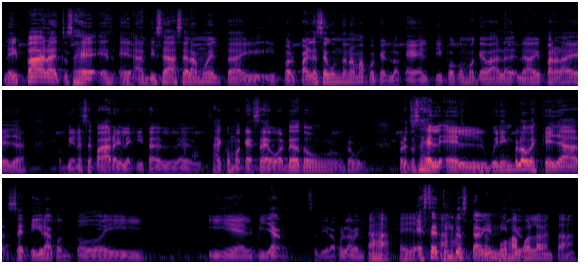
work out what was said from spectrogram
Le dispara, entonces eh, eh, Andy se hace la muerta y, y por un par de segundos nada más, porque lo que el tipo como que va, le, le va a disparar a ella, pues viene, se para y le quita el. el- o sea, como que se devuelve todo un revuelo. Pero entonces el, el winning blow es que ella se tira con todo y, y el villano se tira por la ventana. Ajá. ella- Ese tiro ajá, está bien empuja nítido. por la ventana.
